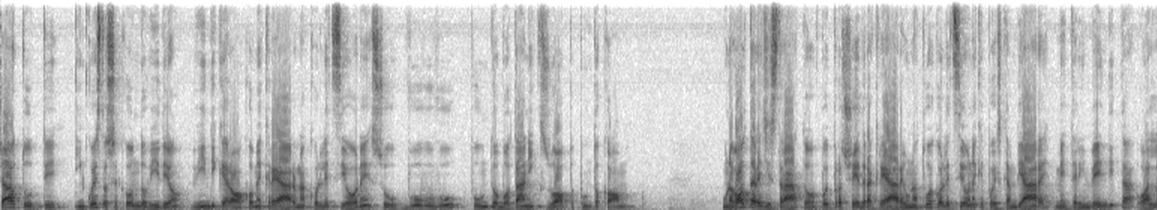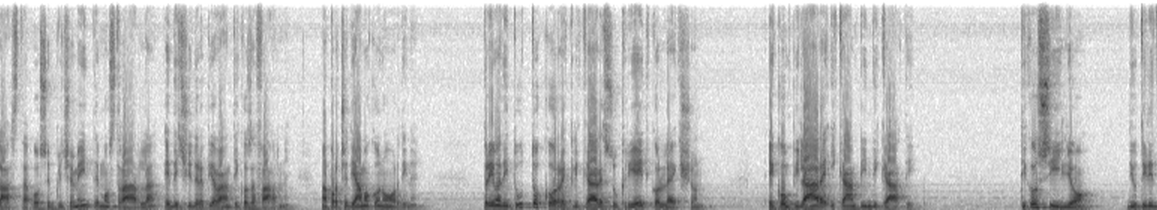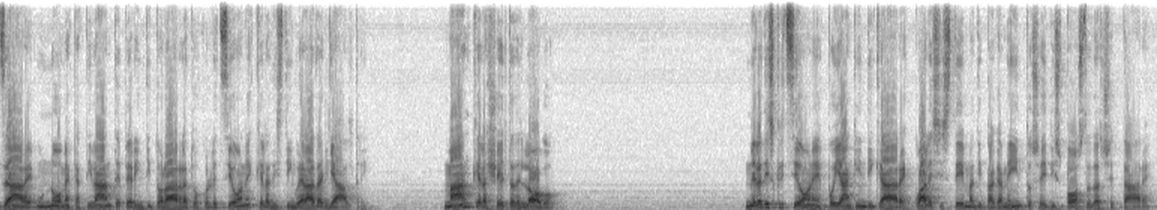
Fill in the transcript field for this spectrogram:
Ciao a tutti, in questo secondo video vi indicherò come creare una collezione su www.botanicswap.com. Una volta registrato puoi procedere a creare una tua collezione che puoi scambiare, mettere in vendita o all'asta o semplicemente mostrarla e decidere più avanti cosa farne, ma procediamo con ordine. Prima di tutto occorre cliccare su Create Collection e compilare i campi indicati. Ti consiglio di utilizzare un nome accattivante per intitolare la tua collezione che la distinguerà dagli altri, ma anche la scelta del logo. Nella descrizione puoi anche indicare quale sistema di pagamento sei disposto ad accettare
